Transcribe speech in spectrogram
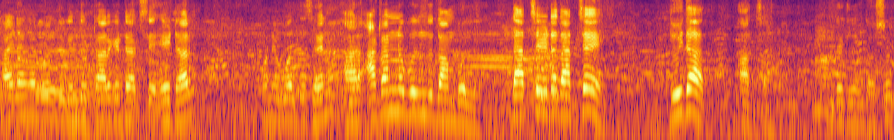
ষাট হাজার পর্যন্ত কিন্তু টার্গেট রাখছে এটার। উনি বলতেছেন, আর আটান্ন পর্যন্ত দাম বলল। যাচ্ছে এটা, যাচ্ছে? দুই দাঁত? আচ্ছা। দেখলেন দর্শক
